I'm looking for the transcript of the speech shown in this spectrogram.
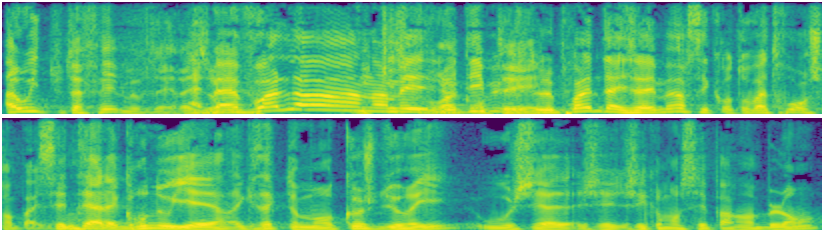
Ah oui, tout à fait, mais vous avez Eh raison. ben voilà. Mais non qu'est-ce mais que vous le, début- racontez le problème d'Alzheimer, c'est quand on va trop en Champagne. C'était à la Grenouillère, exactement, Coche du Riz, où j'ai commencé par un blanc,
